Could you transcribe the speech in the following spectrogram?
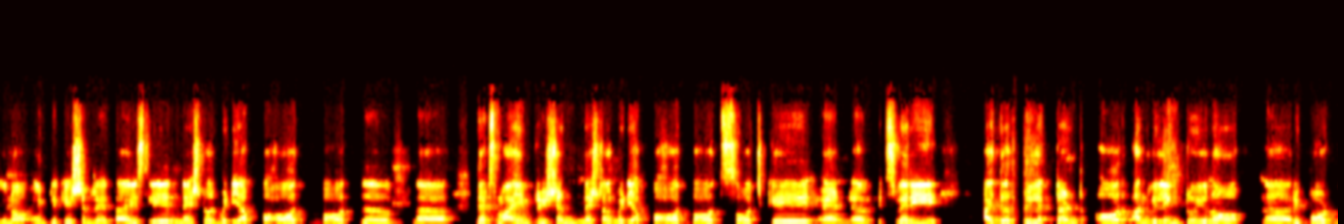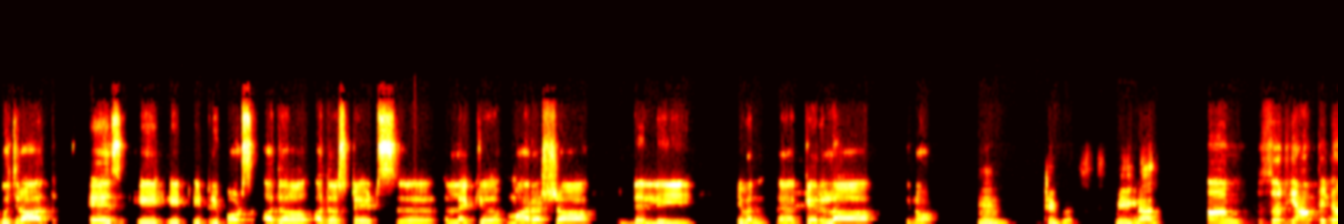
यू नो इम्प्लीकेशन रहता है। इसलिए नेशनल मीडिया बहुत बहुत that's my impression national media बहुत बहुत सोच के and it's very either reluctant or unwilling to you know uh, report gujarat as it, it reports other other states uh, like uh, maharashtra delhi even uh, kerala you know hmm ठीक बात मेघनाथ सर um, यहाँ पे ना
